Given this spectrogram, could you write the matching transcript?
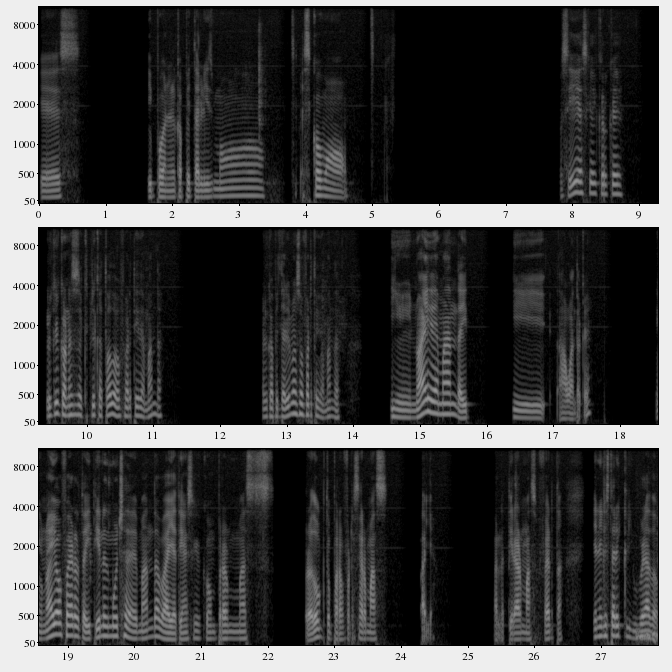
que es tipo en el capitalismo es como pues sí, es que creo que creo que con eso se explica todo, oferta y demanda. El capitalismo es oferta y demanda. Si no hay demanda y, y aguanta, ¿qué? Si no hay oferta y tienes mucha demanda, vaya, tienes que comprar más producto para ofrecer más, vaya, para tirar más oferta. Tiene que estar equilibrado.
